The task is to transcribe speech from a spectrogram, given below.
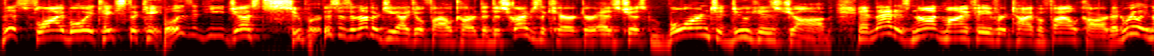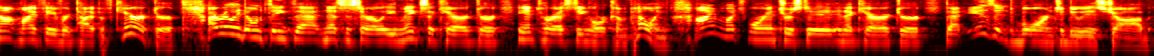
this flyboy takes the cake. Well, isn't he just super? This is another G.I. Joe file card that describes the character as just born to do his job. And that is not my favorite type of file card, and really not my favorite type of character. I really don't think that necessarily makes a character interesting or compelling. I'm much more interested in a character that isn't born to do his job,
